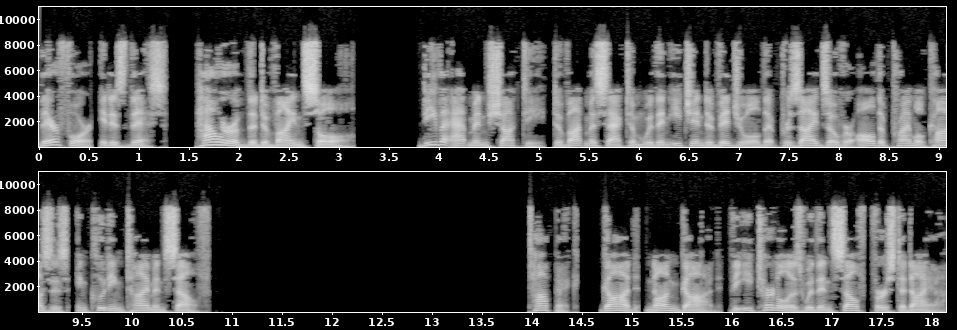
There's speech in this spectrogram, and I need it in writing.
Therefore, it is this power of the divine soul Deva Atman Shakti, Devatmasaktam within each individual that presides over all the primal causes, including time and self. God, non-God, the eternal is within self, first adhyaya.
